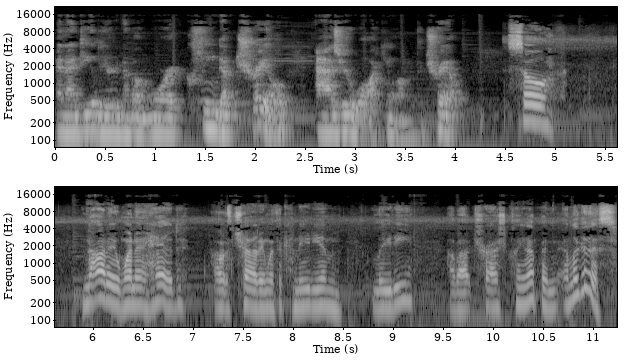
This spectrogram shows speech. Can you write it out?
And ideally you're gonna have a more cleaned up trail as you're walking along the trail. So Nade went ahead. I was chatting with a Canadian lady about trash cleanup and, and look at this.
